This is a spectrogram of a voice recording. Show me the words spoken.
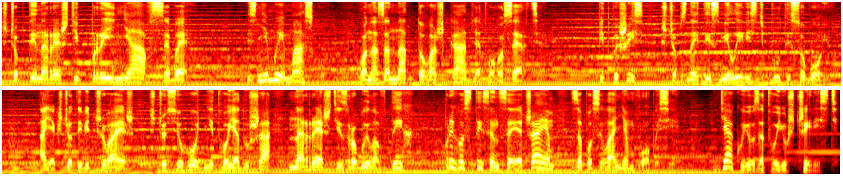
щоб ти нарешті прийняв себе. Зніми маску, вона занадто важка для твого серця. Підпишись, щоб знайти сміливість бути собою. А якщо ти відчуваєш, що сьогодні твоя душа нарешті зробила вдих, пригости сенсея чаєм за посиланням в описі. Дякую за твою щирість.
